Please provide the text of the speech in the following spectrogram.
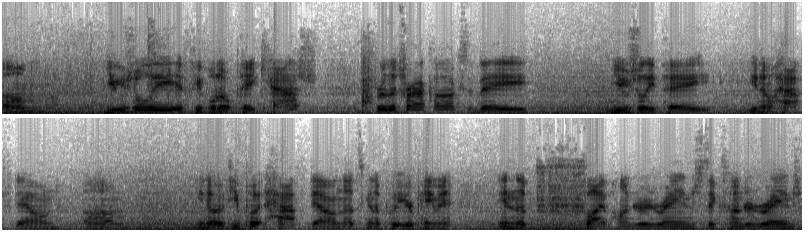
Um, usually, if people don't pay cash for the Trackhawks, they usually pay, you know, half down. Um, you know, if you put half down, that's going to put your payment in the 500 range, 600 range,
